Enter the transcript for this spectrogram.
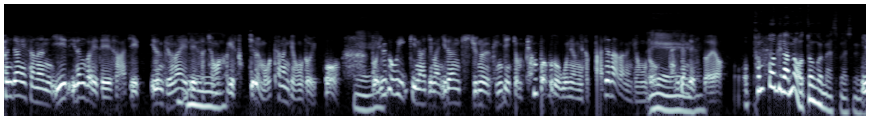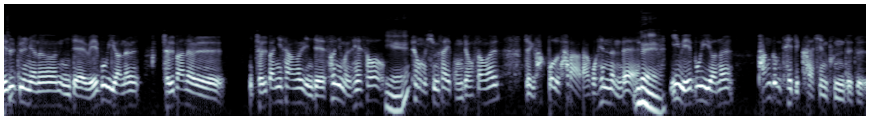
현장에서는 이, 이런 거에 대해서 아직 이런 변화에 대해서 음. 정확하게 속지를 못하는 경우도 있고 예. 또 일부 있긴 하지만 이런 기준을 굉장히 좀 편법으로 운영해서 빠져나가는 경우도 예. 발견됐어요. 어, 편법이라면 어떤 걸 말씀하시는 거죠? 예를 들면은 이제 외부 위원을 절반을 절반 이상을 이제 선임을 해서 예. 평 심사의 공정성을 저기 확보를 하라라고 했는데 네. 이 외부위원을 방금 퇴직하신 분들을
